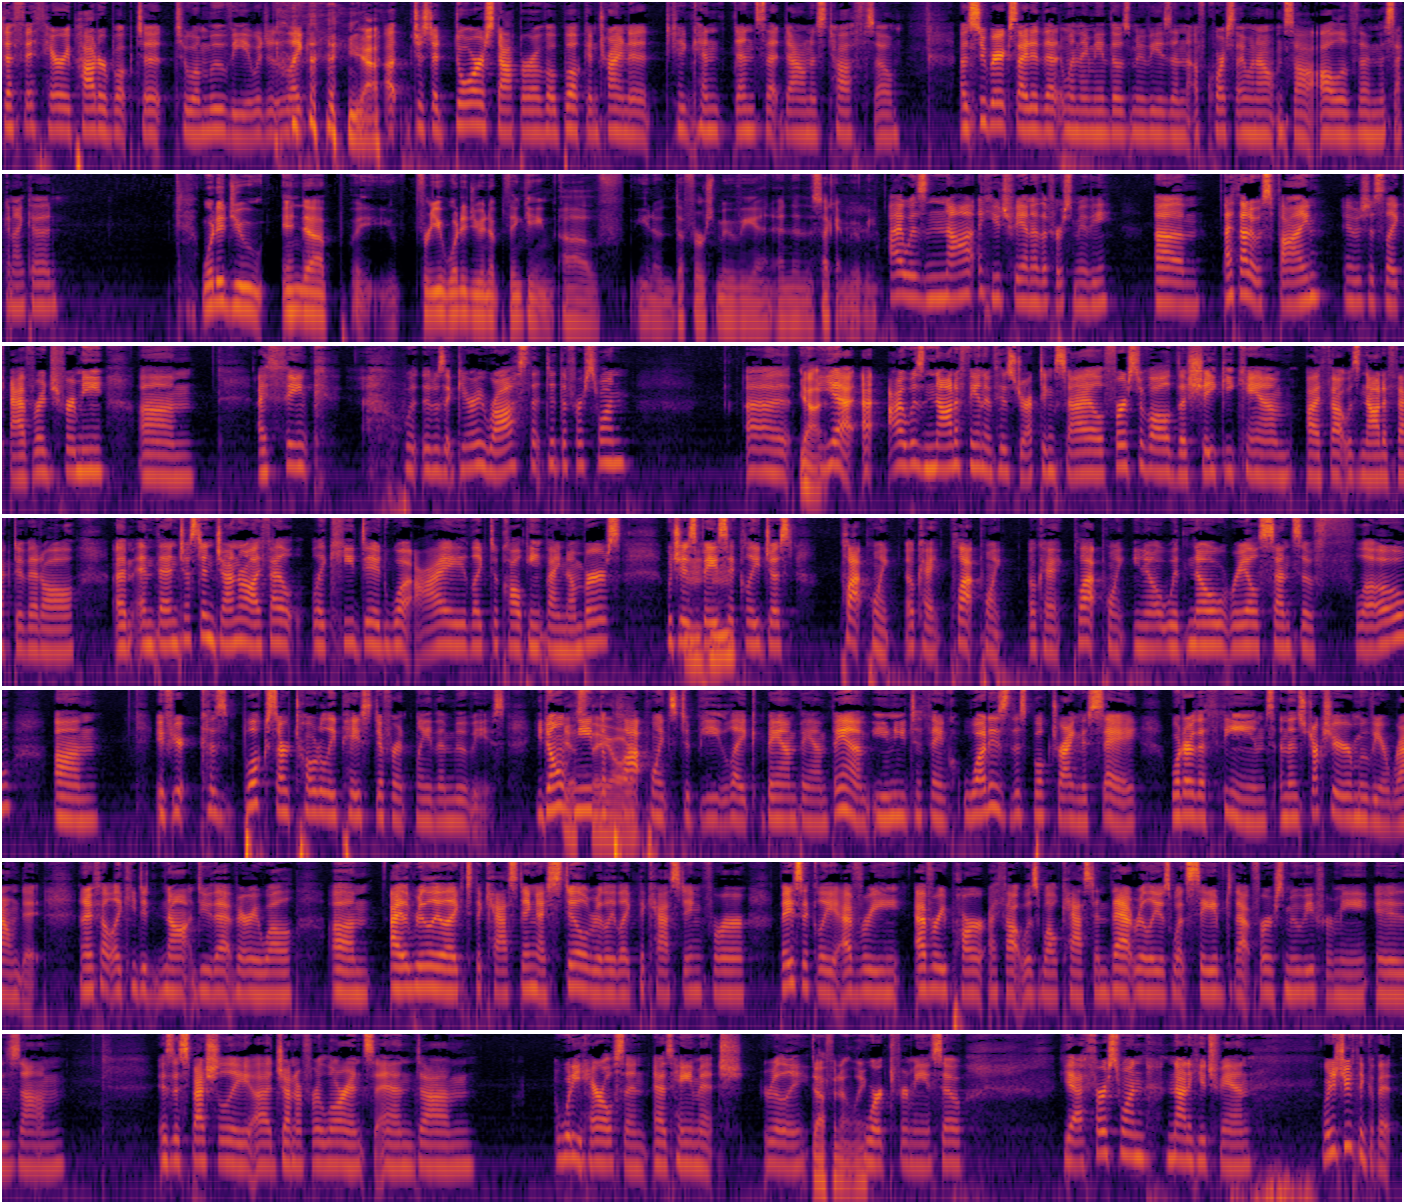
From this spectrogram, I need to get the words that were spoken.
the fifth Harry Potter book to to a movie, which is like yeah. a, just a doorstopper of a book, and trying to, to condense that down is tough. So. I was super excited that when they made those movies, and of course, I went out and saw all of them the second I could. What did you end up for you? What did you end up thinking of you know the first movie and, and then the second movie? I was not a huge fan of the first movie. Um, I thought it was fine. It was just like average for me. Um, I think what it was it Gary Ross that did the first one. Uh, Yeah. yeah. I, I was not a fan of his directing style. First of all, the shaky cam I thought was not effective at all. Um, and then just in general, I felt like he did what I like to call paint by numbers, which is basically just plot point. Okay, plot point. Okay, plot point. You know, with no real sense of flow. Um, if you're because books are totally paced differently than movies. You don't Yes, need the are. plot points to be like bam, bam, bam. You need to think, what is this book trying to say? What are the themes? And then structure your movie around it. And I felt like he did not do that very well. Um, I really liked the casting. I still really like the casting for basically every every part. I thought was well cast, and that really is what saved that first movie for me. Is um, is especially uh, Jennifer Lawrence and um, Woody Harrelson as Haymitch really Definitely. worked for me. So, yeah, first one, not a huge fan. What did you think of it?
